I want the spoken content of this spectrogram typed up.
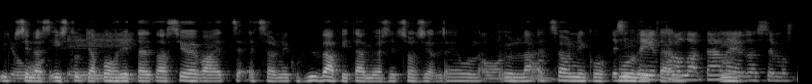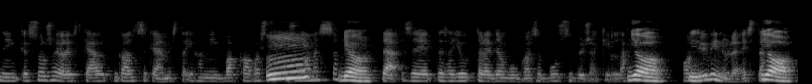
yksinäs Joo, istut ja ei. pohdit näitä asioita, vaan että et se on niinku hyvä pitää myös niitä sosiaalisia yllä. On, yllä. on. Et se on niinku Ja sitten ei ole tavallaan, täällä Mm. ei ota semmoista niinku sosiaalista käy, kanssakäymistä ihan niin vakavasti Mm, kuin Suomessa. Joo, Että se, että sä juttelet jonkun kanssa bussipysäkillä, joo. on niin- hyvin yleistä. Joo,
